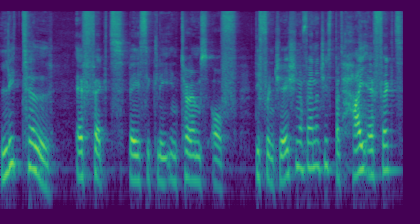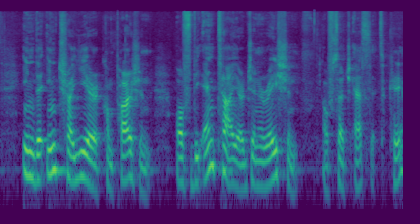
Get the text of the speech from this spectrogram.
little effects basically in terms of differentiation of energies, but high effects in the intra-year comparison of the entire generation of such assets. Okay.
